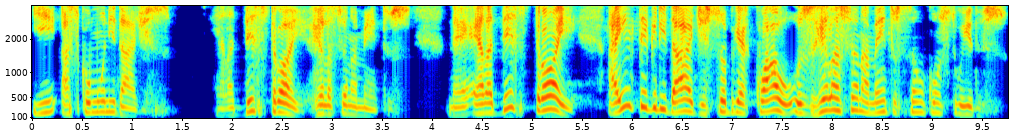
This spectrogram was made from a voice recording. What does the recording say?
e às comunidades. Ela destrói relacionamentos. Né? Ela destrói a integridade sobre a qual os relacionamentos são construídos.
